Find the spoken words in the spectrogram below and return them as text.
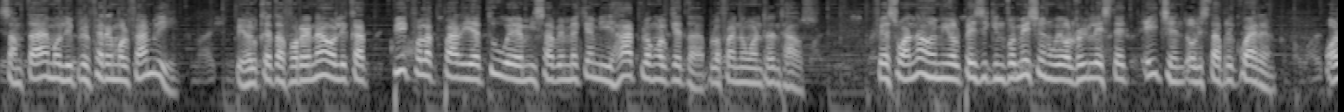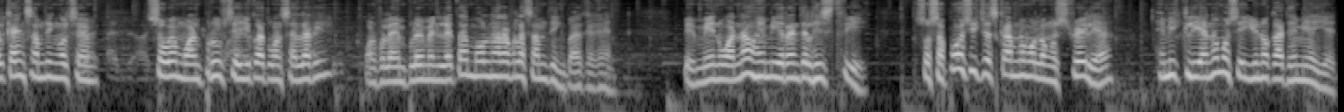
Sometime only prefer mo family. Pihol keta forena oli kat pik falak paria tu e mi sabe meke mi hat long ol keta plo find one rent house. First one now mi all basic information we all real estate agent all stop require. All kind something also so when one proof say you got one salary, one fala employment letter, mo nara something back again. Pe main one now hemi rental history. So suppose you just come no mo long Australia, hemi clear no mo say you no kat hemi yet.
